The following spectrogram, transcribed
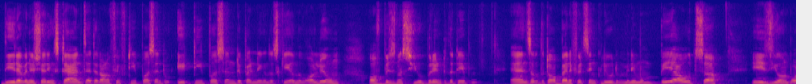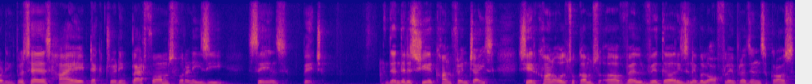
The revenue sharing stands at around 50% to 80% depending on the scale and the volume of business you bring to the table. And some of the top benefits include minimum payouts, uh, easy onboarding process, high tech trading platforms for an easy sales pitch. Then there is Sharekhan franchise. Sharekhan also comes uh, well with a reasonable offline presence across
